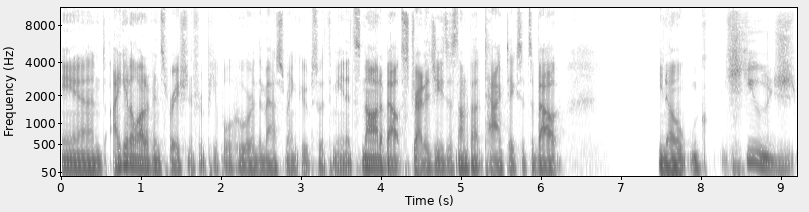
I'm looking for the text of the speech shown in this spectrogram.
And i get a lot of inspiration from people who are in the mastermind groups with me. And it's not about strategies it's not about tactics it's about you know huge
